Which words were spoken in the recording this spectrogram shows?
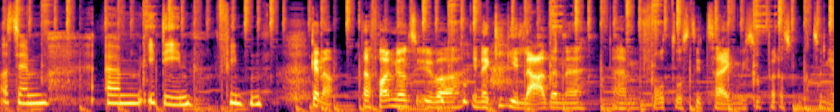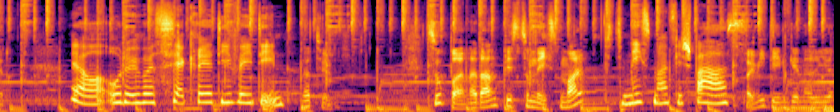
aus dem ähm, Ideen finden. Genau, da freuen wir uns über energiegeladene ähm, Fotos, die zeigen, wie super das funktioniert. Ja, oder über sehr kreative Ideen. Natürlich. Super, na dann bis zum nächsten Mal. Bis zum nächsten Mal, viel Spaß. Beim Ideen generieren.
